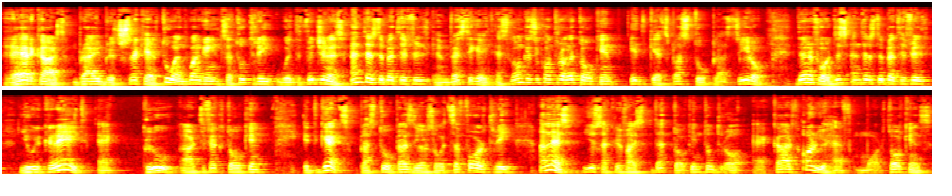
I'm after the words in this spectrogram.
Rare cards, Briarbridge Tracker 2 and 1 green, a 2-3 with Vigilance, enters the battlefield, investigate. As long as you control a token, it gets plus 2 plus 0. Therefore, this enters the battlefield, you will create a clue artifact token, it gets plus 2 plus 0, so it's a 4-3, unless you sacrifice that token to draw a card or you have more tokens.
